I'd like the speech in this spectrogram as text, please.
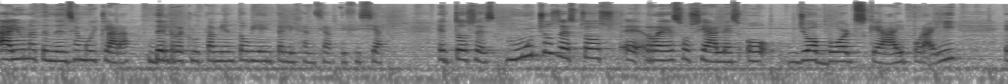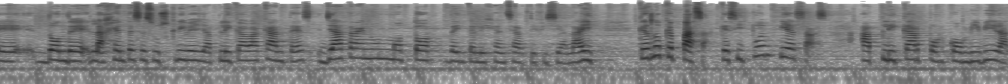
hay una tendencia muy clara del reclutamiento vía inteligencia artificial. Entonces, muchos de estos eh, redes sociales o job boards que hay por ahí, eh, donde la gente se suscribe y aplica vacantes, ya traen un motor de inteligencia artificial ahí. ¿Qué es lo que pasa? Que si tú empiezas a aplicar por convivir a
